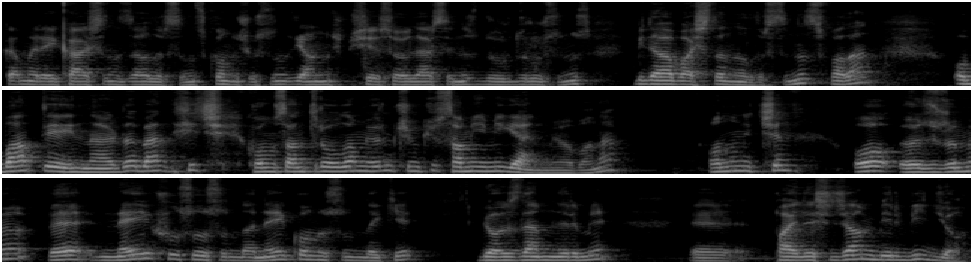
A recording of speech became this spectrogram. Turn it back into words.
Kamerayı karşınıza alırsınız, konuşursunuz, yanlış bir şey söylerseniz durdurursunuz, bir daha baştan alırsınız falan. O bant yayınlarda ben hiç konsantre olamıyorum çünkü samimi gelmiyor bana. Onun için o özrümü ve ney hususunda, ney konusundaki gözlemlerimi e, paylaşacağım bir video.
